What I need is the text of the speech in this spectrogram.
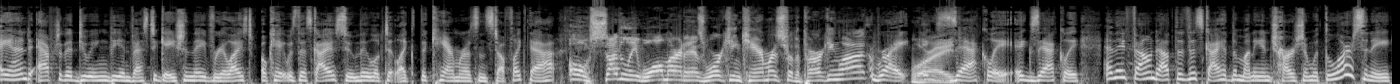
And after they're doing the investigation, they've realized, okay, it was this guy. I assume they looked at like the cameras and stuff like that. Oh, suddenly Walmart has working cameras for the parking lot? Right, Right. exactly, exactly. And they found out that this guy had the money and charged him with the larceny,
